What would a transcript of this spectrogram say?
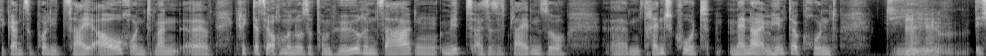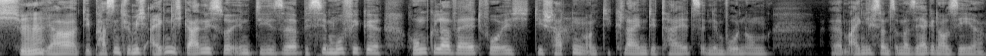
die ganze Polizei auch. Und man äh, kriegt das ja auch immer nur so vom Hörensagen mit. Also es bleiben so ähm, Trenchcoat-Männer im Hintergrund, die mhm. ich, mhm. ja, die passen für mich eigentlich gar nicht so in diese bisschen muffige Hunklerwelt, wo ich die Schatten und die kleinen Details in den Wohnungen ähm, eigentlich sonst immer sehr genau sehe.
